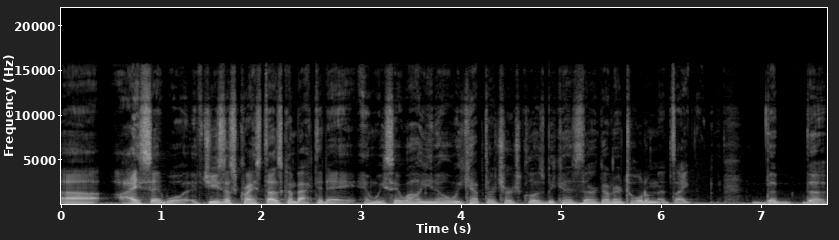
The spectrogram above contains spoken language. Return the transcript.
Uh, I said, well, if Jesus Christ does come back today, and we say, well, you know, we kept our church closed because our governor told him, it's like the the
